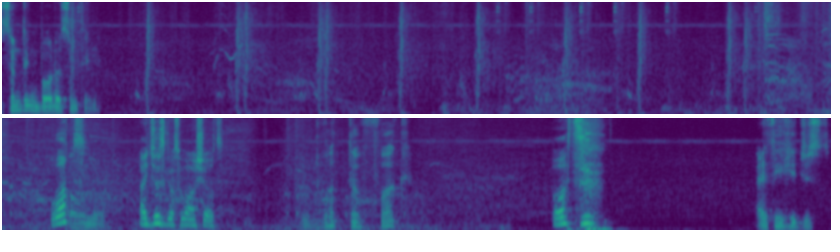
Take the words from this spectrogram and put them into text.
something bowled something. What? Oh no. I just got one shot. What the fuck? What? I think he just.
